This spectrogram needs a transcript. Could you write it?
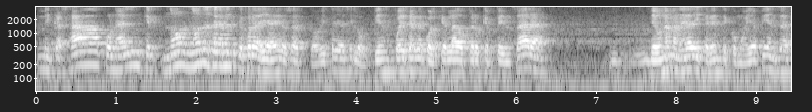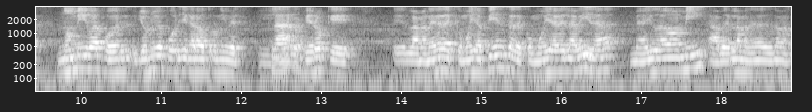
me casaba con alguien que, no, no necesariamente que fuera de allá, eh, o sea, ahorita ya si lo pienso, puede ser de cualquier lado, pero que pensara de una manera diferente como ella piensa, no me iba a poder, yo no iba a poder llegar a otro nivel. Y Claro. me refiero que eh, la manera de cómo ella piensa, de cómo ella ve la vida, me ha ayudado a mí a ver la manera de una,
